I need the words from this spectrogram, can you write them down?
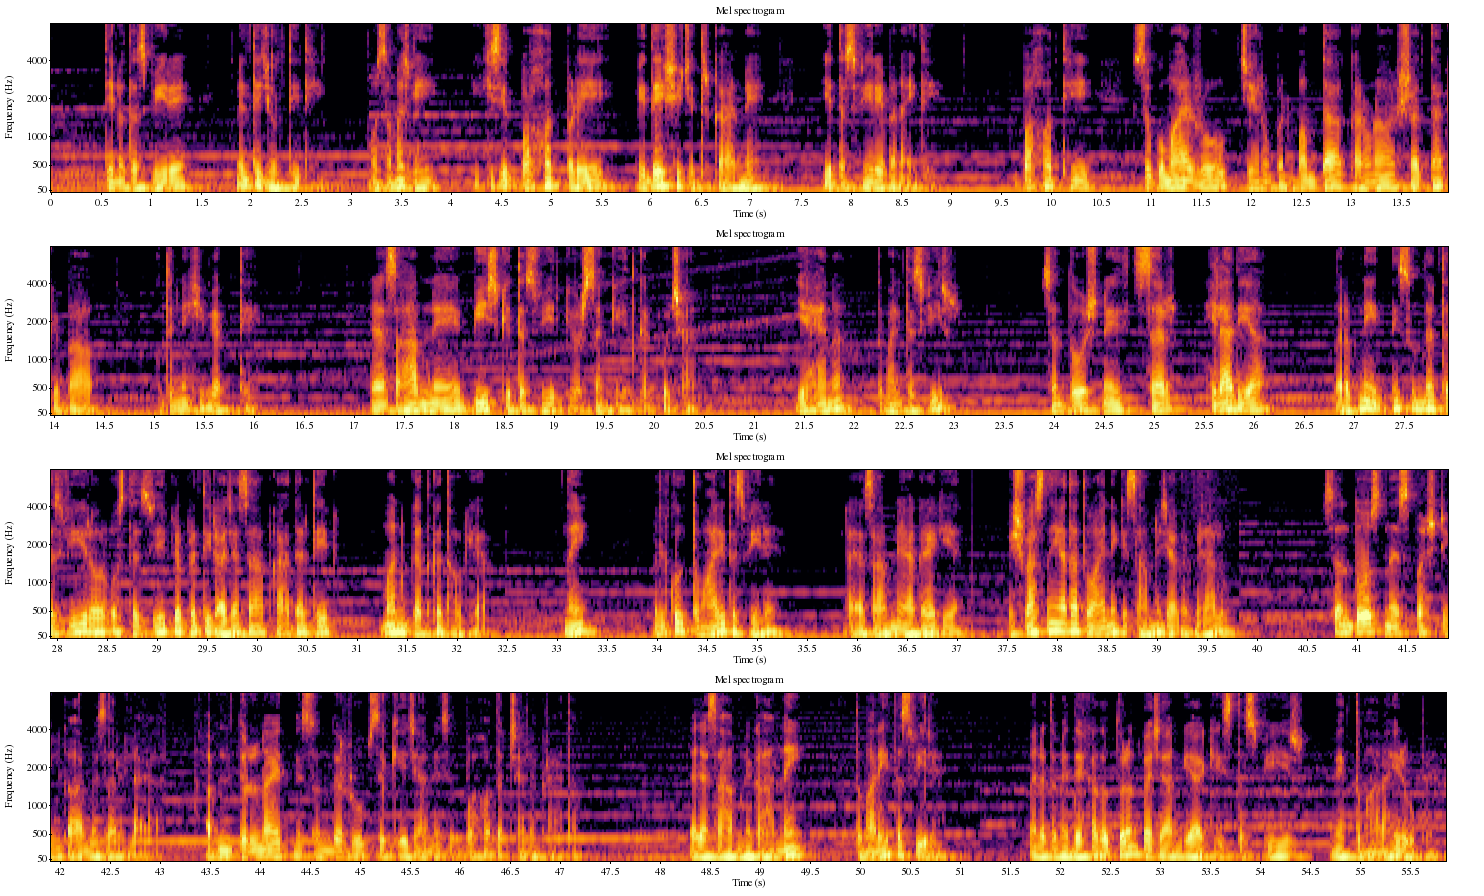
तीनों तस्वीरें मिलती जुलती थी। वो समझ गई कि किसी बहुत बड़े विदेशी चित्रकार ने ये तस्वीरें बनाई थी। बहुत ही सुकुमार रूप, चेहरों पर ममता, करुणा और श्रद्धा के भाव उतने ही व्यक्त थे। राजा साहब ने बीच की तस्वीर की ओर संकेत कर पूछा यह है ना तुम्हारी तस्वीर? संतोष ने सर हिला दिया, पर अपनी इतनी सुंदर तस्वीर और उस तस्वीर के प्रति राजा साहब का आदर देख मन गदगद हो गया। नहीं, बिल्कुल तुम्हारी तस्वीर है। राजा साहब ने आग्रह किया, विश्वास नहीं आता तो आईने के सामने जाकर मिला लो। संतोष ने स्पष्ट इंकार में सर हिलाया। अपनी तुलना इतने सुंदर रूप से किए जाने से बहुत अच्छा लग रहा था। राजा साहब ने कहा, नहीं, तुम्हारी ही तस्वीर है। मैंने तुम्हें देखा तो तुरंत पहचान गया कि इस तस्वीर में तुम्हारा ही रूप है।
